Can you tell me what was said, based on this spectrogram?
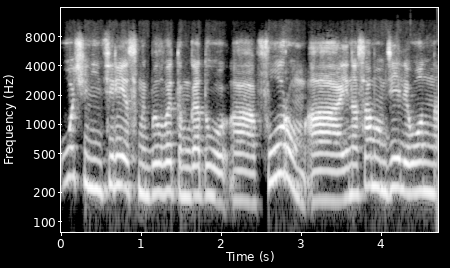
очень интересный был в этом году а, форум, а, и на самом деле он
